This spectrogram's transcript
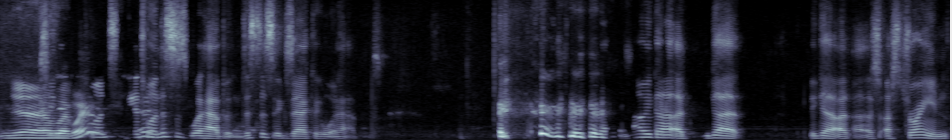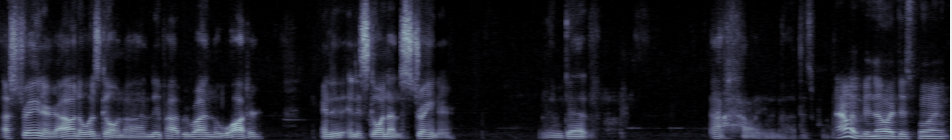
Yeah, I'm like, where? Antoine, Antoine, this is what happened. This is exactly what happens. Now we got a we got we got a, a, a strain a strainer. I don't know what's going on. They probably run the water, and it, and it's going down the strainer. And then we got. ah, I don't even know at this point. I don't even know at this point,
